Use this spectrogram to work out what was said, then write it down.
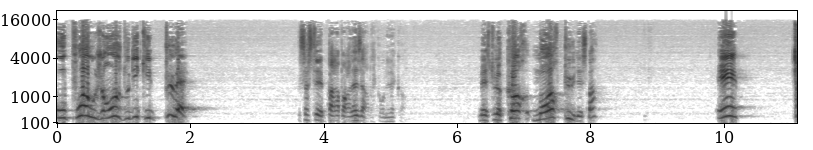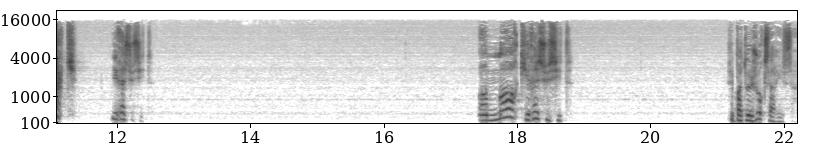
au point où Jean 11 nous dit qu'il puait. Ça, c'était par rapport à Lazare, d'accord, on est d'accord. Mais le corps mort pue, n'est-ce pas? Et, tac, il ressuscite. Un mort qui ressuscite. C'est pas tous les jours que ça arrive, ça.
